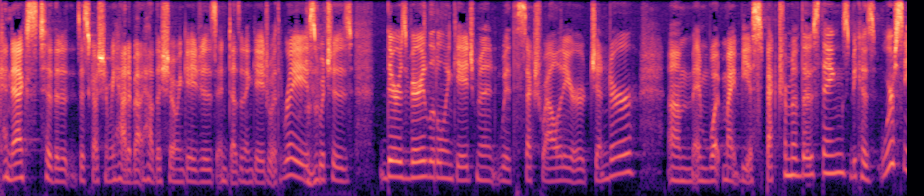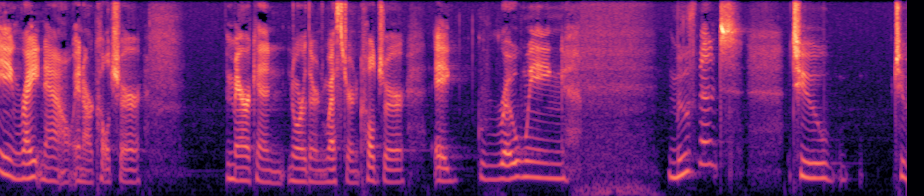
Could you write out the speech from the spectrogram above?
connects to the discussion we had about how the show engages and doesn't engage with race, which is there's very little engagement with sexuality or gender um, and what might be a spectrum of those things, because we're seeing right now in our culture American, Northern, Western culture, a growing movement to to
